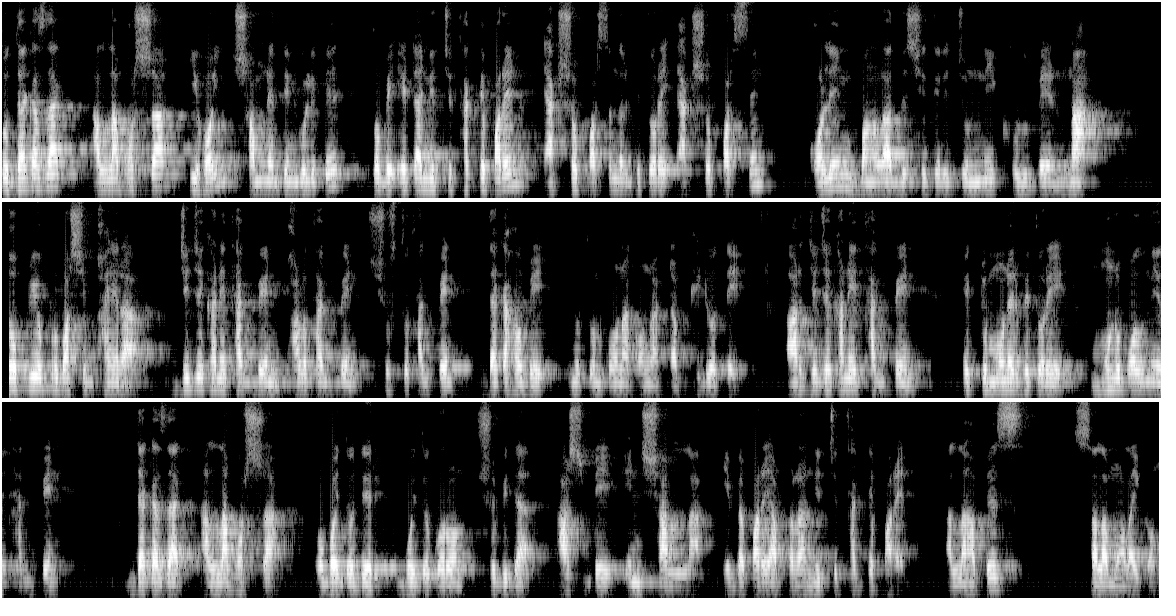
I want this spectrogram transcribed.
তো দেখা যাক, আল্লাহ ভরসা কি হয় সামনের দিনগুলিতে। তবে এটা নিশ্চিত থাকতে পারেন, একশো পার্সেন্টের ভিতরে একশো পার্সেন্ট কলিং বাংলাদেশিদের জন্যই খুলবে না। তো প্রিয় প্রবাসী ভাইয়েরা, যে যেখানে থাকবেন, ভালো থাকবেন, সুস্থ থাকবেন, দেখা হবে নতুন কোনো না কোনো একটা ভিডিওতে। আর যে যেখানেই থাকবেন, একটু মনের ভিতরে মনোবল নিয়ে থাকবেন। দেখা যাক, আল্লাহ ভরসা, অবৈধদের বৈধকরণ সুবিধা আসবে ইনশাল্লাহ। এ ব্যাপারে আপনারা নিশ্চিত থাকতে পারেন। আল্লাহ হাফেজ। সালামু আলাইকুম।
